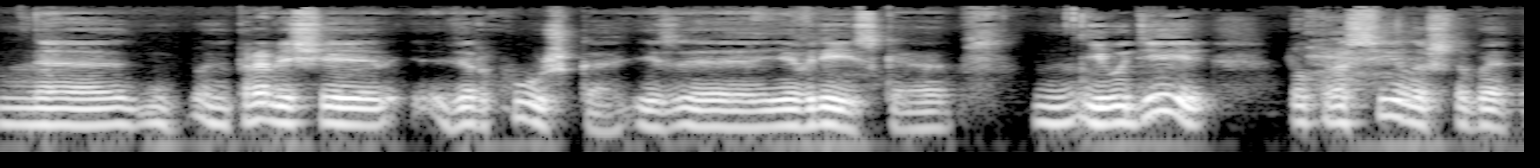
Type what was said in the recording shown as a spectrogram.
правящая верхушка из, еврейская иудеи попросила, чтобы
